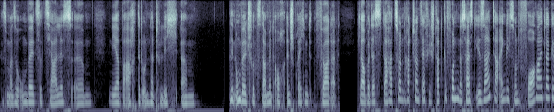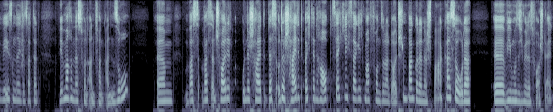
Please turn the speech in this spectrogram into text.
dass man so Umwelt, Soziales ähm, näher beachtet und natürlich ähm, den Umweltschutz damit auch entsprechend fördert. Ich glaube, das, da hat schon, hat schon sehr viel stattgefunden. Das heißt, ihr seid da eigentlich so ein Vorreiter gewesen, der gesagt hat, wir machen das von Anfang an so. Ähm, was was unterscheidet, unterscheidet, das unterscheidet euch dann hauptsächlich, sage ich mal, von so einer deutschen Bank oder einer Sparkasse oder äh, wie muss ich mir das vorstellen?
